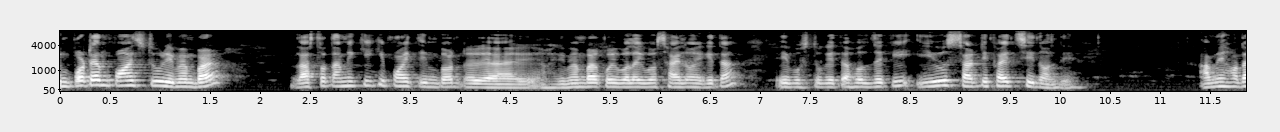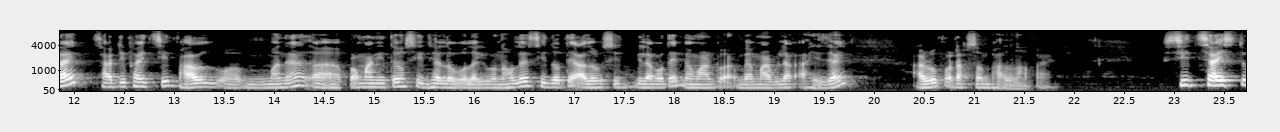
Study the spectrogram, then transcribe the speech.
ইম্পৰ্টেণ্ট পইণ্টছ টু ৰিমেম্বাৰ লাষ্টত আমি কি কি পইণ্ট ইম্পৰ্ট ৰিমেম্বাৰ কৰিব লাগিব চাই লওঁ এইকেইটা। এই বস্তুকেইটা হ'ল যে কি ইউজ চাৰ্টিফাইড চিড অনলি আমি সদায় চাৰ্টিফাইড চিড ভাল মানে প্ৰমাণিত চিডহে ল'ব লাগিব। নহ'লে চিডতে আলুৰ চিডবিলাকতে বেমাৰটো বেমাৰবিলাক আহি যায় আৰু প্ৰডাকশ্যন ভাল নাপায়। চিড চাইজটো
